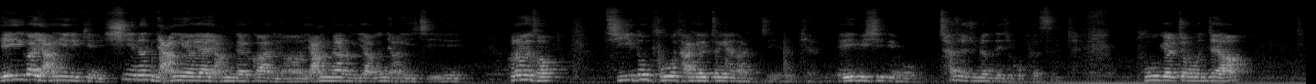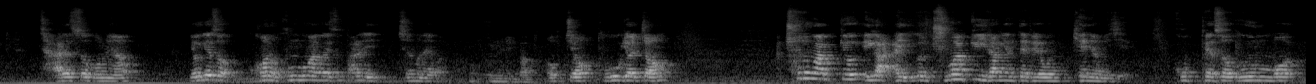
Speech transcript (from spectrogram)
A가 양이니까 C는 양이어야 양 될 거 아니야. 양나는 게 양은 양이지. 그러면서 D도 부호 다 결정해놨지 이렇게. A, B, C, D 뭐 찾아주면 되지 곱했을 때. 부호 결정 문제야. 잘했어 건우야. 여기서 건우 궁금한 거 있으면 빨리 질문해봐. 없습니다. 없죠. 부호 결정. 초등학교 이거 아니 이건 중학교 1학년 때 배운 개념이지. 곱해서 음 뭐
